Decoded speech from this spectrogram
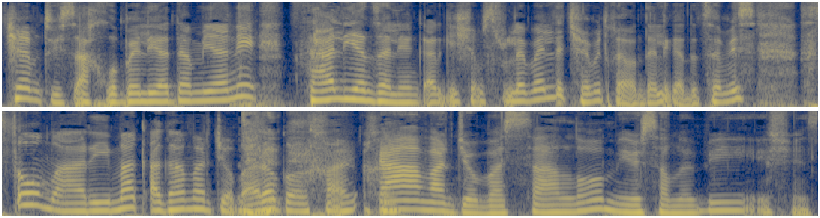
ჩემთვის ახლობელი ადამიანი ძალიან ძალიან კარგი შემსრულებელი და ჩემი დღევანდელი გადაცემის სტომარი მაკა გამარჯობა როგორ ხარ? გამარჯობა სალო. მივესალმები შენს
